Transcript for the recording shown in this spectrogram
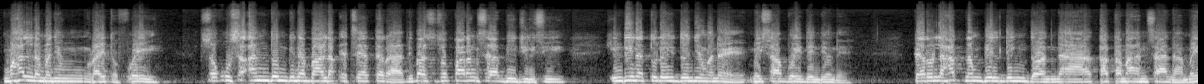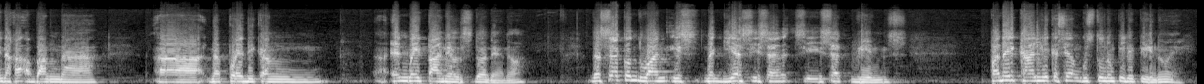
mahal naman yung right of way. So kung saan doon binabalak, etc. Di ba? So parang sa BGC, hindi natuloy doon yung ano eh, may subway din yun eh. Pero lahat ng building doon na tatamaan sana, may nakaabang na ah, na pwede kang ah, and may tunnels doon eh, no? The second one is nag-yes si, si Seth Vince. Panay kali kasi ang gusto ng Pilipino eh.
